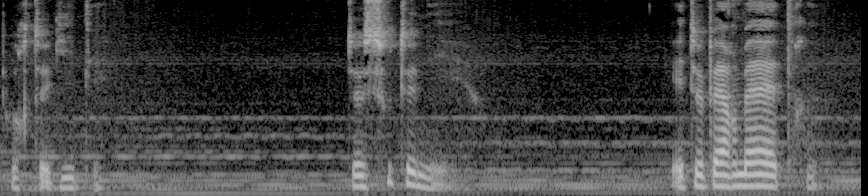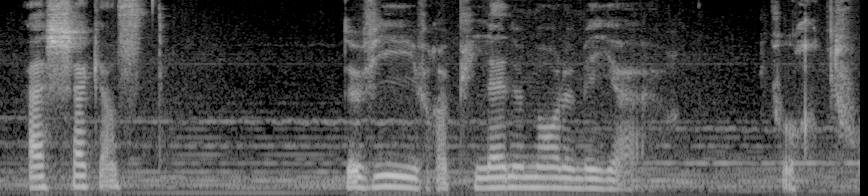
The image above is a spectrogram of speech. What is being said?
pour te guider te soutenir et te permettre à chaque instant de vivre pleinement le meilleur pour toi.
